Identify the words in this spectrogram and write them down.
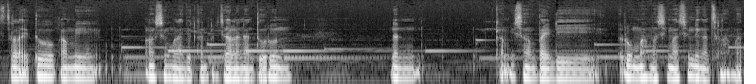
setelah itu kami langsung melanjutkan perjalanan turun dan kami sampai di rumah masing-masing dengan selamat.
